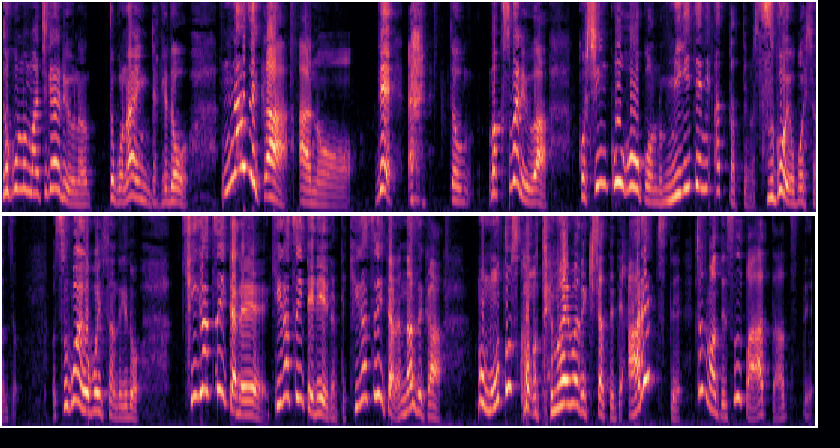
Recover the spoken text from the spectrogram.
どこも間違えるようなとこないんだけど、なぜか、あの、で、えっと、マックスバリューは、こう進行方向の右手にあったっていうのをすごい覚えてたんですよ。すごい覚えてたんだけど、気がついたら、気がついてねえだって気がついたらなぜか、もう元栖湖の手前まで来ちゃってて、あれ？っつって、ちょっと待って、スーパーあった？っつって。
